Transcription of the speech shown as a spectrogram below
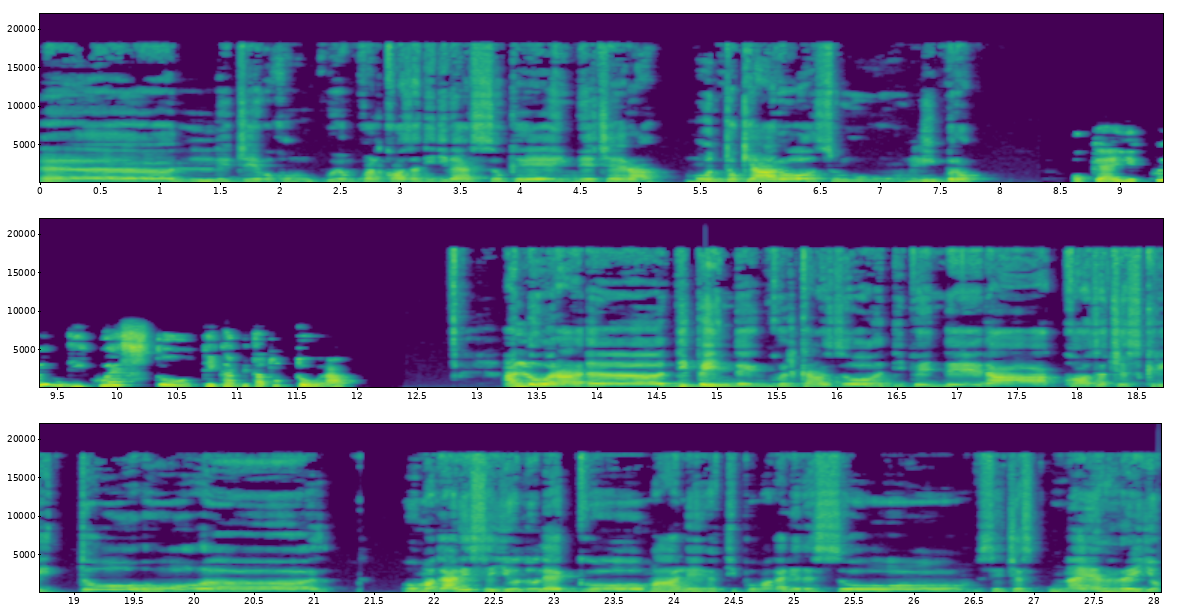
eh, leggevo comunque un qualcosa di diverso che invece era molto chiaro su un libro. Ok, e quindi questo ti capita tuttora? Allora, eh, dipende in quel caso, dipende da cosa c'è scritto o, eh, o magari se io lo leggo male, tipo magari adesso se c'è una R, io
